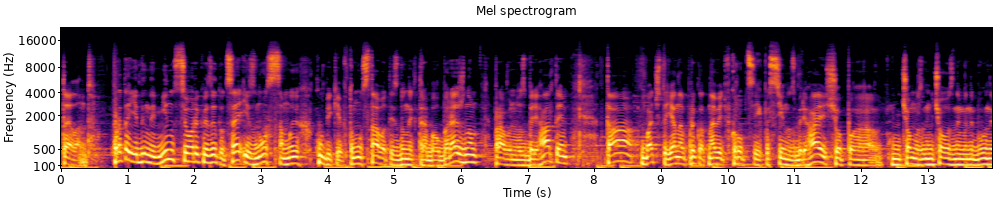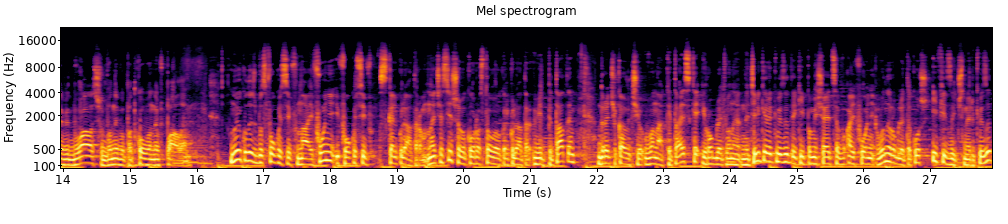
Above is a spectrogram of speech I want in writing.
Talent. Проте єдиний мінус цього реквізиту це і знос самих кубіків, тому ставитись до них треба обережно, правильно зберігати. Та бачите, я, наприклад, навіть в коробці їх постійно зберігаю, щоб е, нічому, нічого з ними не відбувалося, щоб вони випадково не впали. Ну і куди ж без фокусів на айфоні і фокусів з калькулятором. Найчастіше використовую калькулятор від Pitati. До речі кажучи, вона китайська і роблять вони не тільки реквізит, який поміщається в айфоні, вони роблять також і фізичний реквізит.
